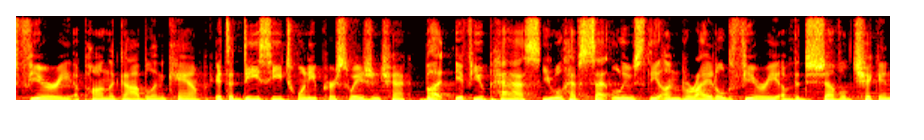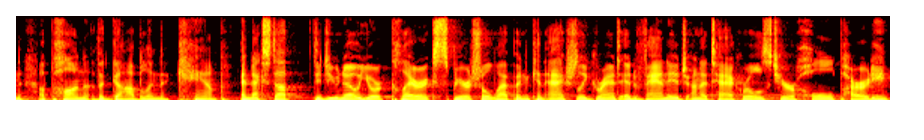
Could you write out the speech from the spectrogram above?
fury upon the goblin camp. It's a DC 20 persuasion check, but if you pass, you will have set loose the unbridled fury of the disheveled chicken upon the goblin camp. And next up, did you know your cleric's spiritual weapon can actually grant advantage on attack rolls to your whole party?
